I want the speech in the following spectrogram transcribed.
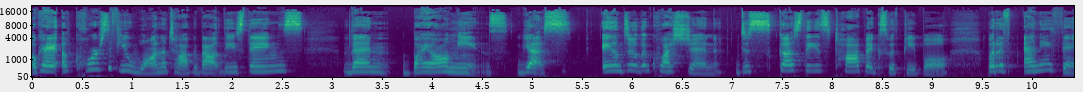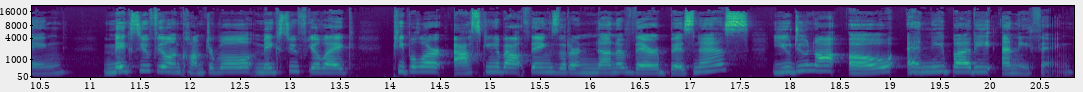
Okay, of course, if you want to talk about these things, then by all means, yes, answer the question, discuss these topics with people. But if anything makes you feel uncomfortable, makes you feel like people are asking about things that are none of their business, you do not owe anybody anything.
